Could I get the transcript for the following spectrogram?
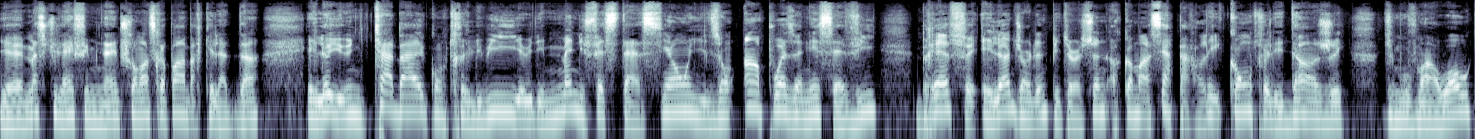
Il y a masculin, féminin, puis je commencerai pas à embarquer là-dedans. Et là, il y a eu une cabale contre lui, il y a eu des manifestations, ils ont empoisonné sa vie. Bref, et là, Jordan Peterson a commencé à parler contre les dangers du mouvement woke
